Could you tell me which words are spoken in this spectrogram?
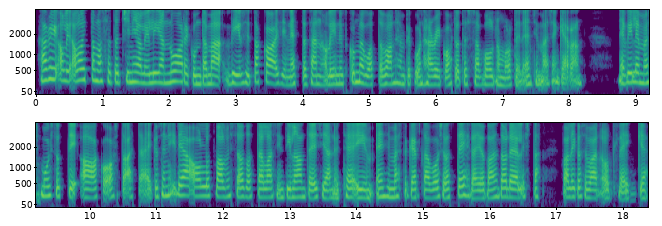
Harry oli aloittamassa, että Ginny oli liian nuori, kun tämä viilsi takaisin, että hän oli nyt kolme vuotta vanhempi kuin Harry kohdatessa Voldemortin ensimmäisen kerran. Neville myös muistutti AKsta, että eikö sen idea ollut valmistautua tällaisiin tilanteisiin ja nyt he ensimmäistä kertaa voisivat tehdä jotain todellista, valiko se vain ollut leikkiä.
